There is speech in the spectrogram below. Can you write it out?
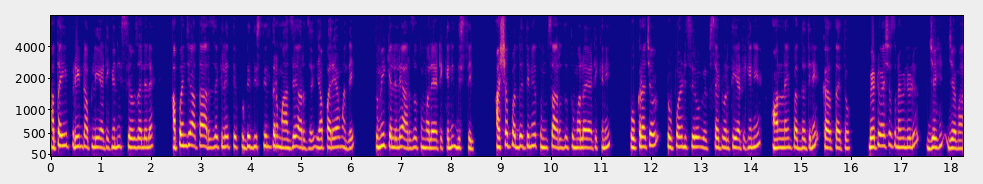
आता ही प्रिंट आपली या ठिकाणी सेव्ह झालेलं आहे. आपण जे आता अर्ज केले ते कुठे दिसतील तर माझे अर्ज या पर्यायामध्ये तुम्ही केलेले अर्ज तुम्हाला या ठिकाणी दिसतील. अशा पद्धतीने तुमचा अर्ज तुम्हाला या ठिकाणी पोकराच्या टू पॉईंट झिरो वेबसाईटवरती या ठिकाणी ऑनलाईन पद्धतीने करता येतो. भेटू अशाच नवीन व्हिडिओ जय हिंद जय महाराष्ट्र.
